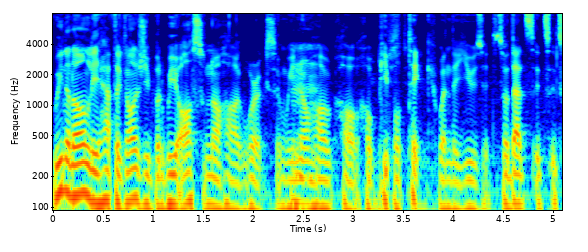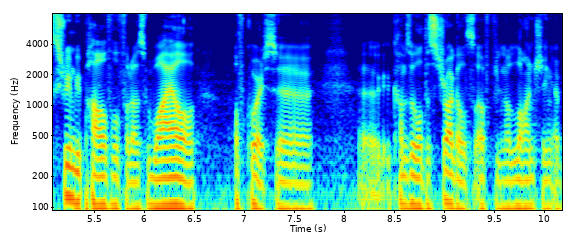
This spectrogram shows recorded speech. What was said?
we not only have technology, but we also know how it works and we know Mhm. how, how, how people tick when they use it. So that's it's extremely powerful for us. While, of course, uh, uh, it comes with all the struggles of you know launching a,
